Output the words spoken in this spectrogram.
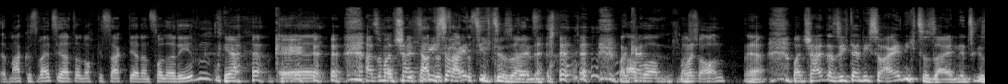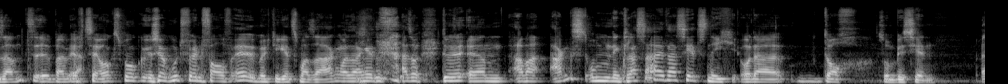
Äh, Markus Walze hat dann noch gesagt, ja, dann soll er reden. Ja, okay. also man scheint nicht so einzig zu sein. Man Aber kann, mal man, schauen. ja, man scheint sich da nicht so einig zu sein insgesamt äh, beim Ja. FC Augsburg. Ist ja gut für den VfL, möchte ich jetzt mal sagen. Also, du, ähm, aber Angst um den Klassenerhalt hast du jetzt nicht oder doch so ein bisschen? Äh,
